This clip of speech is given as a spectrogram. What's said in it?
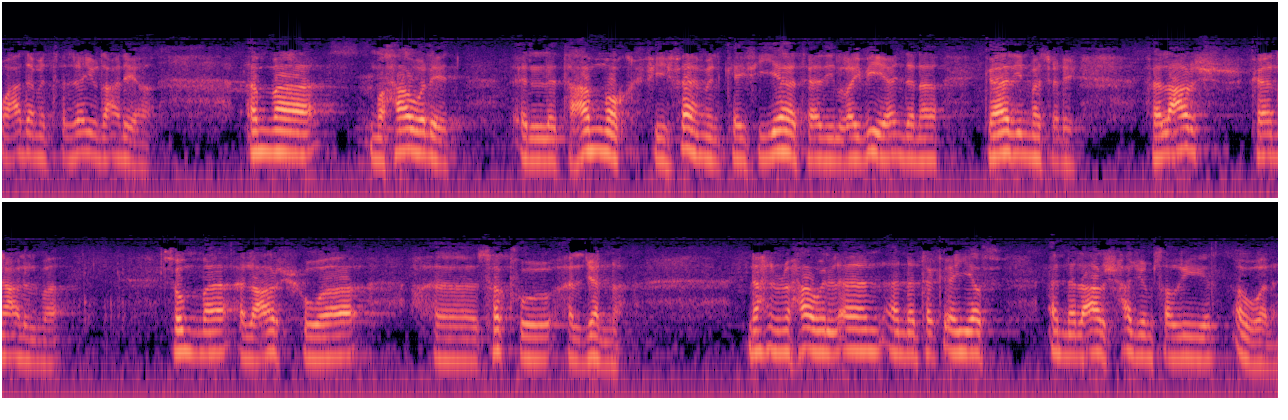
وعدم التزايد عليها. أما محاولة التعمق في فهم الكيفيات هذه الغيبية عندنا كهذه المسألة فالعرش كان على الماء. ثم العرش هو سقف الجنة. نحن نحاول الآن أن نتكيف أن العرش حجم صغير أولا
